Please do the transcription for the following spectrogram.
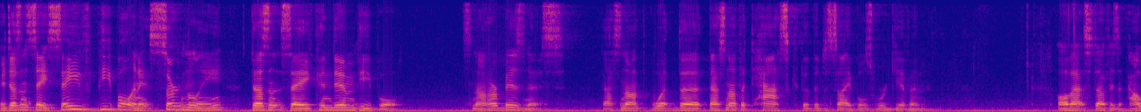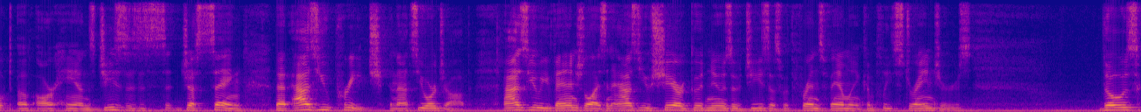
It doesn't say save people, and it certainly doesn't say condemn people. It's not our business. That's not what the that's not the task that the disciples were given. All that stuff is out of our hands. Jesus is just saying that as you preach, and that's your job, as you evangelize and as you share good news of Jesus with friends, family, and complete strangers, those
